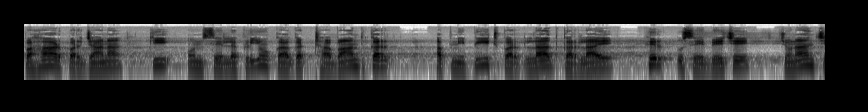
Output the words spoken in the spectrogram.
پہاڑ پر جانا کہ ان سے لکڑیوں کا گٹھا باندھ کر اپنی پیٹھ پر لاد کر لائے، پھر اسے بیچے چنانچہ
